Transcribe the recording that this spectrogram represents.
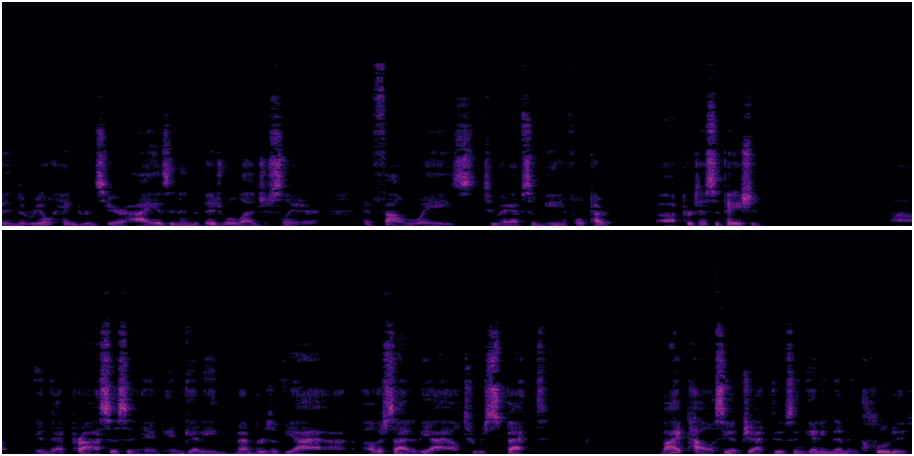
been the real hindrance here. I, as an individual legislator, have found ways to have some meaningful par- uh, participation um, in that process and in getting members of the other side of the aisle to respect my policy objectives and getting them included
